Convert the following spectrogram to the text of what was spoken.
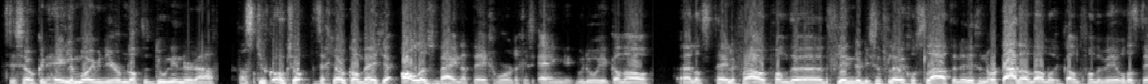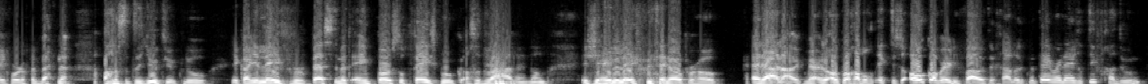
het is ook een hele mooie manier om dat te doen inderdaad. Dat is natuurlijk ook zo, dat zeg je ook al een beetje, alles bijna tegenwoordig is eng. Ik bedoel, je kan al uh, dat is het hele verhaal ook van de, de, vlinder die zijn vleugels slaat en er is een orkaan aan de andere kant van de wereld. Dat is tegenwoordig met bijna alles op YouTube. Ik bedoel, je kan je leven verpesten met één post op Facebook, als het ware. En dan is je hele leven meteen overhoop. En ja, nou, ik merk ook wel grappig dat ik dus ook alweer die fouten ga. Dat ik meteen weer negatief ga doen.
